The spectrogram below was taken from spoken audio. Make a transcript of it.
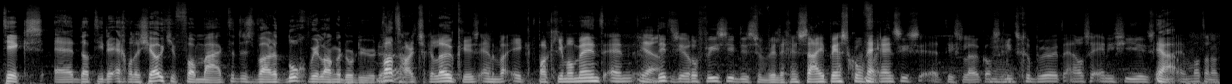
Tix eh, dat hij er echt wel een showtje van maakte. Dus waar het nog weer langer door duurde. Wat hartstikke leuk is. En ik pak je moment. En Ja. dit is Eurovisie, dus we willen geen saaie persconferenties. Het is leuk als er Mhm. iets gebeurt en als er energie is Ja. en, en wat dan ook.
